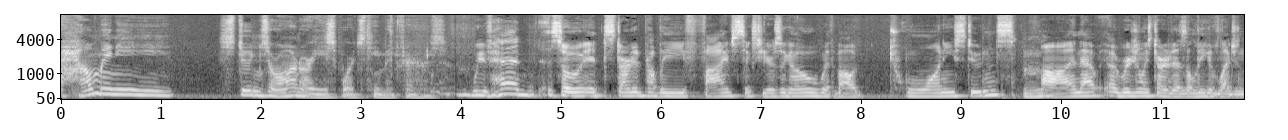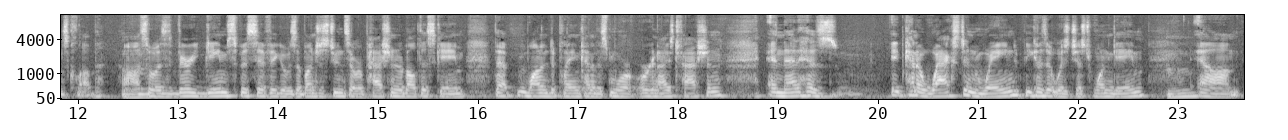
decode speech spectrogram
how many students are on our esports team at Ferris? We've had so it started probably five, six years ago with about 20 students, uh, and that originally started as a League of Legends club. Uh, so it was very game specific. It was a bunch of students that were passionate about this game that wanted to play in kind of this more organized fashion, and that has. It kind of waxed and waned because it was just one game, um,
